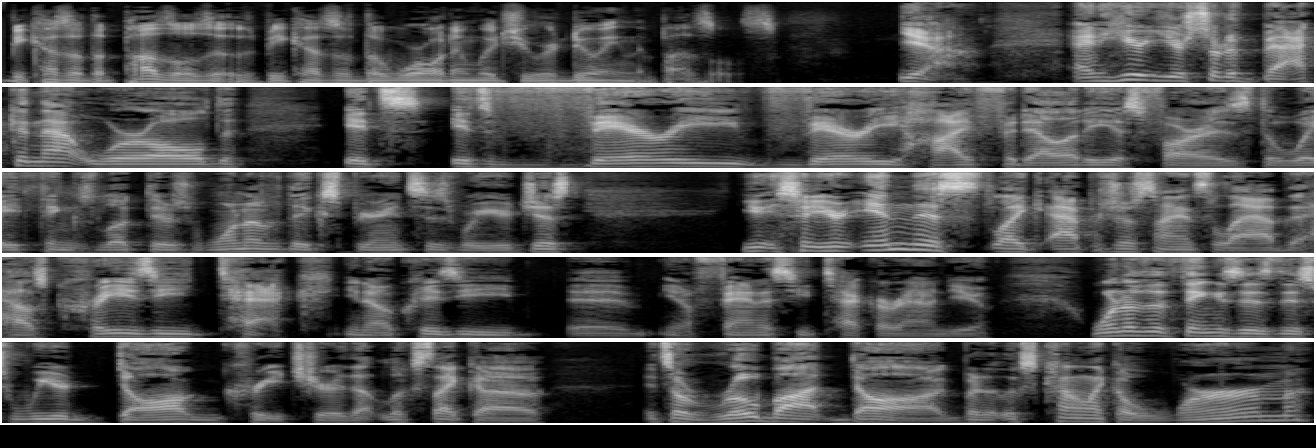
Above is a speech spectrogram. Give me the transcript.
because of the puzzles; it was because of the world in which you were doing the puzzles. Yeah. And here you're sort of back in that world. It's it's very very high fidelity as far as the way things look. There's one of the experiences where you're just you, so you're in this like aperture science lab that has crazy tech, you know, crazy uh, you know fantasy tech around you. One of the things is this weird dog creature that looks like a it's a robot dog, but it looks kind of like a worm. and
